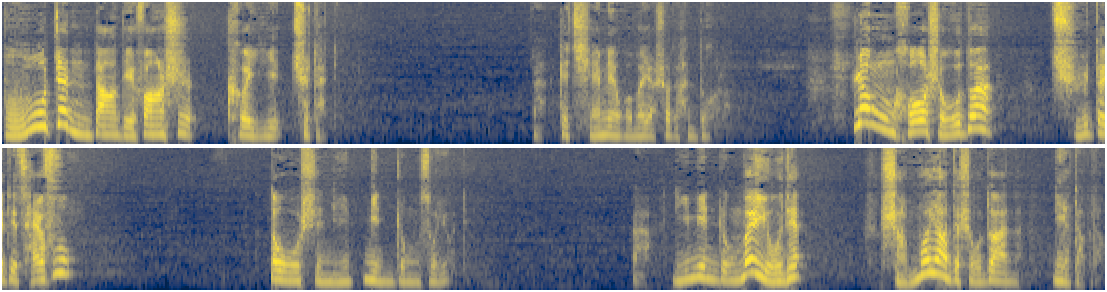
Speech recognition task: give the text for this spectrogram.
不正当的方式可以取得的。啊，这前面我们也说的很多了。任何手段取得的财富，都是你命中所有的。啊，你命中没有的，什么样的手段呢？你也得不到。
